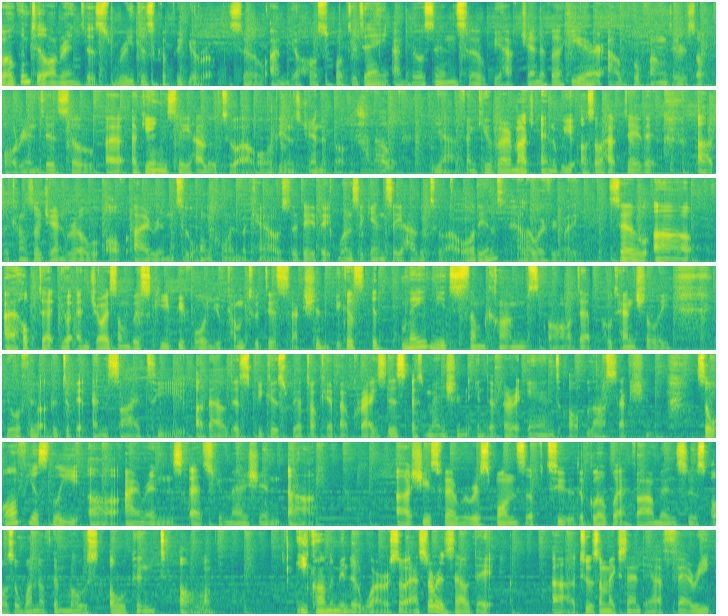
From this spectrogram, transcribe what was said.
Welcome to Orientis Rediscover Europe. So I'm your host for today. I'm Wilson. So we have Jennifer here, our co-founders of Orientis. So uh, again, say hello to our audience, Jennifer. Hello. Yeah, thank you very much. And we also have David, uh, the Consul General of Ireland to Hong Kong and Macau. So David, once again, say hello to our audience. Hello, everybody. So uh, I hope that you enjoy some whiskey before you come to this section because it may need some times uh, that potentially you will feel a little bit anxiety about this because we are talking about crisis as mentioned in the very end of last section. So obviously, uh, irons, as you mentioned, uh, uh, she's very responsive to the global environment. She's also one of the most opened uh, economy in the world. So as a result, they, uh, to some extent, they are very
